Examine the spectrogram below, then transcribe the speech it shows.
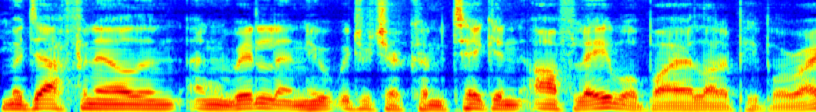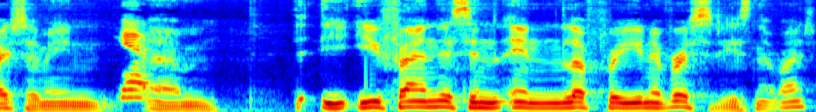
Modafinil and, and Ritalin, which, which are kind of taken off label by a lot of people, right? I mean, yep. You found this in, in Loughborough University, isn't that right?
